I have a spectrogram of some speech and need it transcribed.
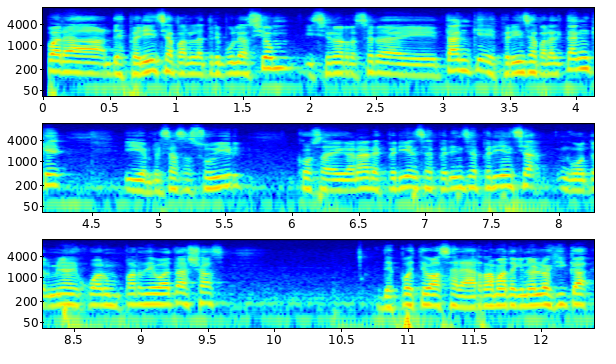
para, de experiencia para la tripulación, y si no, reserva de tanque, experiencia para el tanque, y empezás a subir, cosa de ganar experiencia, experiencia, experiencia, y cuando terminas de jugar un par de batallas, después te vas a la rama tecnológica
